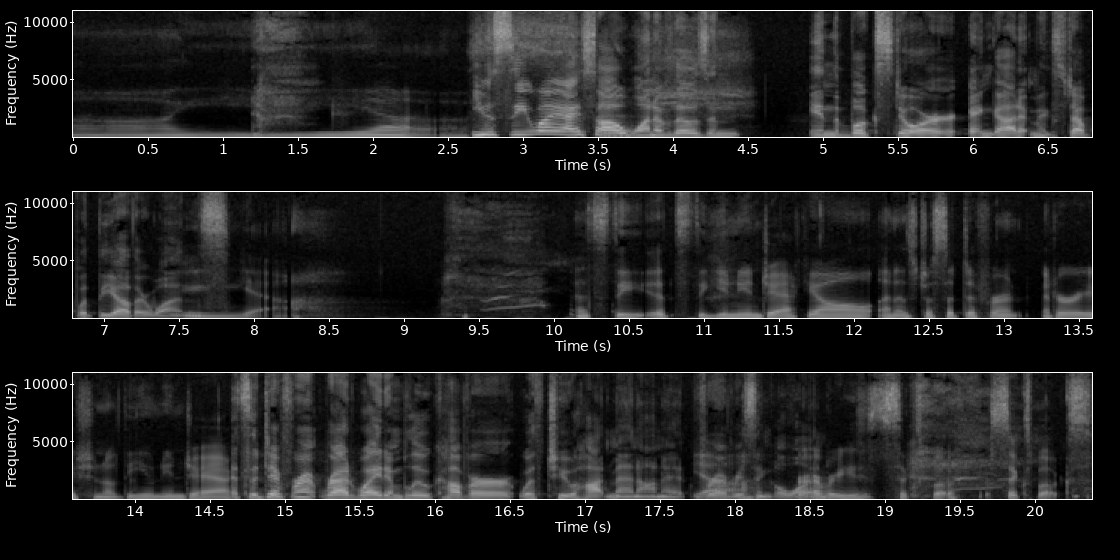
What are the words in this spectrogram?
Uh, yeah. You see why I saw one of those in in the bookstore and got it mixed up with the other ones. Yeah. It's the it's the Union Jack, y'all, and it's just a different iteration of the Union Jack. It's a different red, white, and blue cover with two hot men on it for every Yeah, single for one. every six book, six books.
